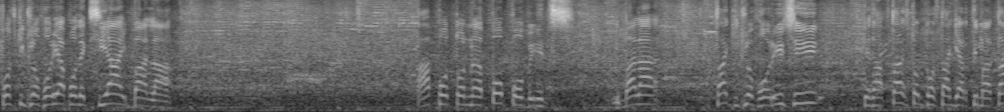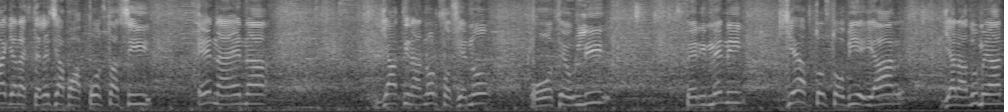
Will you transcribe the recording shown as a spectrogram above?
πώς κυκλοφορεί από δεξιά η μπάλα. Από τον Πόποβιτς. Η μπάλα θα κυκλοφορήσει και θα φτάσει στον Κωνσταντια Αρτηματά για να εκτελέσει από απόσταση 1-1 για την ανόρθωση. Ενώ ο Θεουλή περιμένει και αυτό στο VAR για να δούμε αν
